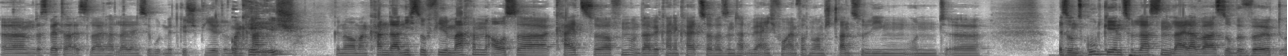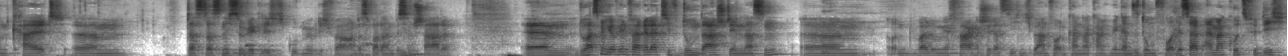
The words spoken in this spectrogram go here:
Ähm, das Wetter ist leider, hat leider nicht so gut mitgespielt. Und man Okay, kann, ich. Genau, man kann da nicht so viel machen, außer Kitesurfen. Und da wir keine Kitesurfer sind, hatten wir eigentlich vor, einfach nur am Strand zu liegen und äh, es uns gut gehen zu lassen. Leider war es so bewölkt und kalt, ähm, dass das nicht so wirklich gut möglich war. Und das war dann ein bisschen schade. Ähm, du hast mich auf jeden Fall relativ dumm dastehen lassen. Ähm, und weil du mir Fragen gestellt hast, die ich nicht beantworten kann, da kam ich mir ganz dumm vor. Deshalb einmal kurz für dich.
